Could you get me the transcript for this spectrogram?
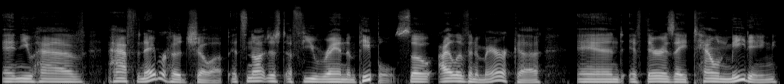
and you have half the neighborhood show up. It's not just a few random people. So I live in America and if there is a town meeting,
